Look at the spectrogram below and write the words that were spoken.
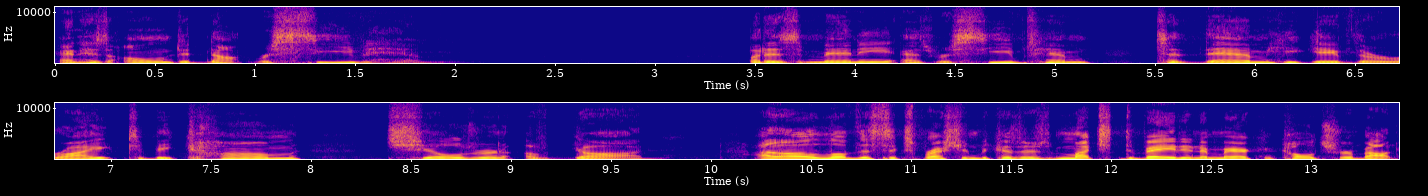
and his own did not receive him. But as many as received him, to them he gave the right to become children of God. I love this expression because there's much debate in American culture about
